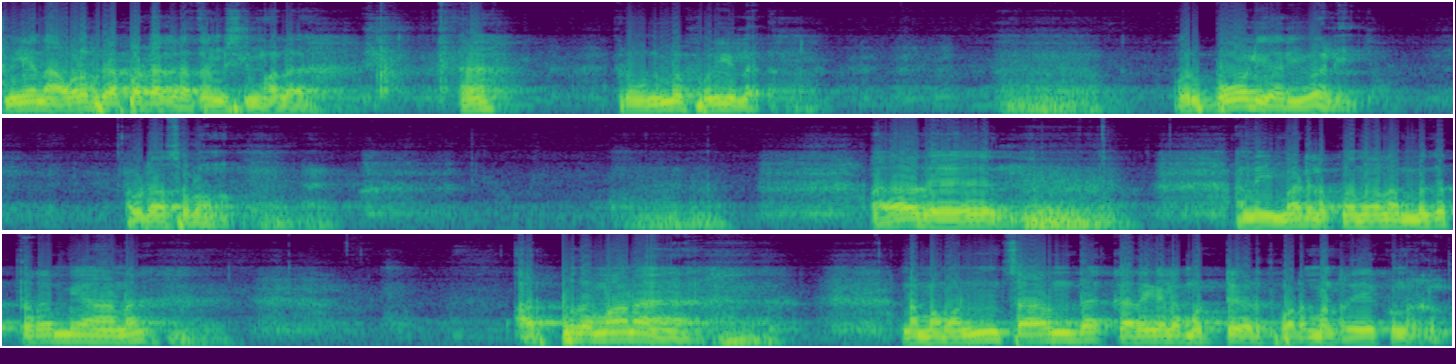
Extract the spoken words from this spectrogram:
நீ என்ன அவ்வளோ பேப்பாட்டாக்குறா தமிழ் ஆ எனக்கு ஒன்றுமே புரியல. ஒரு போலி அறிவாளி. அப்படிதான் சொல்லணும். அதாவது அன்னைக்கு மேடையில் உட்காந்தவங்களாம் மிக திறமையான அற்புதமான நம்ம மண் சார்ந்த கதைகளை மட்டும் எடுத்து படம் பண்ணுற இயக்குநர்கள்.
